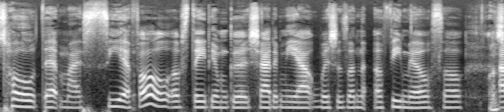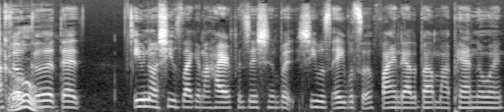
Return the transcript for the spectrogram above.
told that my CFO of Stadium Good shouted me out, which is a, a female. So let's I go. feel good that even though she's like in a higher position, but she was able to find out about my panel and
